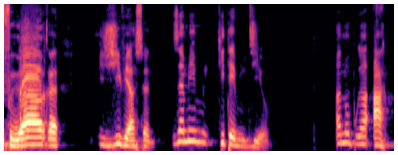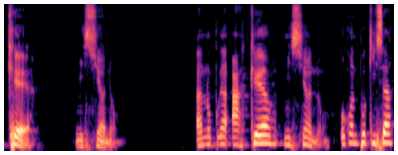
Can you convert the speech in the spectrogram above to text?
frères Jiverson. Les amis, qui t'aiment dire, on nous prend à cœur mission nous. On nous prend à cœur mission nous. Au compte pour qui ça?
